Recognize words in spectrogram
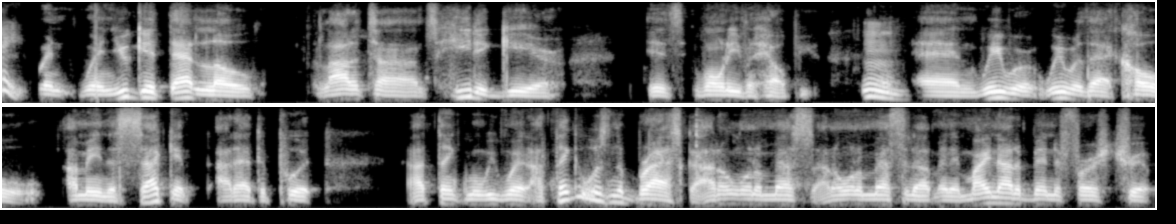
right. when when you get that low, a lot of times heated gear is won't even help you. Mm. And we were we were that cold. I mean, the second I'd had to put, I think when we went, I think it was Nebraska. I don't want to mess, I don't want to mess it up. And it might not have been the first trip.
